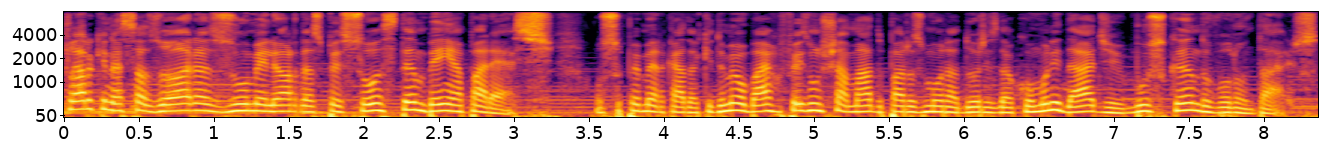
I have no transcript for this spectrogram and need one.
Claro que nessas horas o melhor das pessoas também aparece. O supermercado aqui do meu bairro fez um chamado para os moradores da comunidade buscando voluntários.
